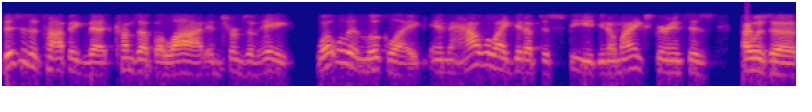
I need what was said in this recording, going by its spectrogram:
This is a topic that comes up a lot in terms of, hey, what will it look like and how will I get up to speed? You know, my experience is I was a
